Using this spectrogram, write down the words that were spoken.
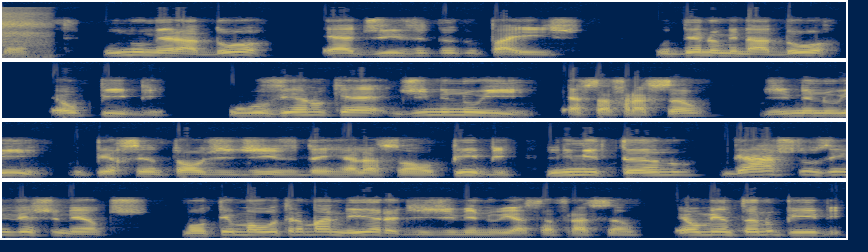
Né? O numerador é a dívida do país, o denominador é o PIB. O governo quer diminuir essa fração, diminuir o percentual de dívida em relação ao PIB, limitando gastos e investimentos. Bom, tem uma outra maneira de diminuir essa fração, é aumentando o PIB.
